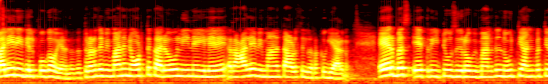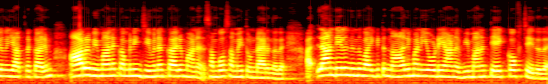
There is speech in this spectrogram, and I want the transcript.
വലിയ രീതിയിൽ പുക ഉയർന്നത്. തുടർന്ന് വിമാനം നോർത്ത് കരോലീനയിലെ റാലെ വിമാനത്താവളത്തിൽ ഇറക്കുകയായിരുന്നു. Airbus A three two zero വിമാനത്തിൽ നൂറ്റി അൻപത്തിയൊന്ന് യാത്രക്കാരും ആറ് വിമാന കമ്പനി ജീവനക്കാരുമാണ് സംഭവ സമയത്തുണ്ടായിരുന്നത്. അറ്റ്ലാന്റയിൽ നിന്ന് വൈകിട്ട് നാല് മണിയോടെയാണ് വിമാനം ടേക്ക് ഓഫ് ചെയ്തത്.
